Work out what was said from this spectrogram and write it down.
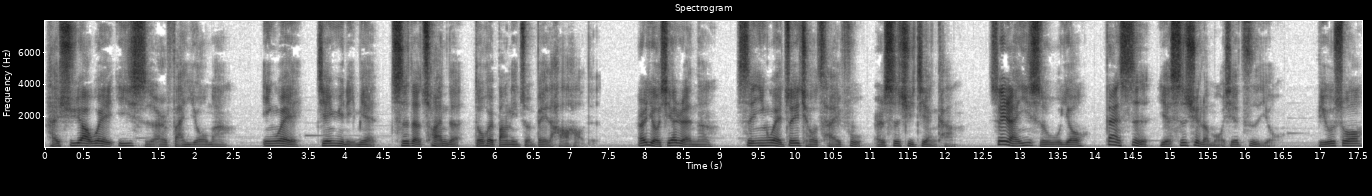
还需要为衣食而烦忧吗？因为监狱里面吃的穿的都会帮你准备的好好的。而有些人呢，是因为追求财富而失去健康，虽然衣食无忧，但是也失去了某些自由。比如说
